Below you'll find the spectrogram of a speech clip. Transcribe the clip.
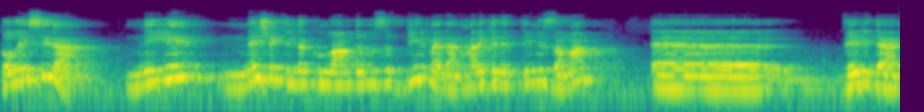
Dolayısıyla neyi ne şekilde kullandığımızı bilmeden hareket ettiğimiz zaman eee, veriden,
